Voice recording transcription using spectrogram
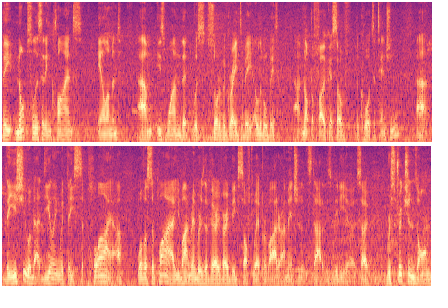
the not soliciting clients element um, is one that was sort of agreed to be a little bit uh, not the focus of the court's attention. Uh, the issue about dealing with the supplier Well, the supplier, you might remember, is a very, very big software provider I mentioned at the start of this video. So restrictions on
